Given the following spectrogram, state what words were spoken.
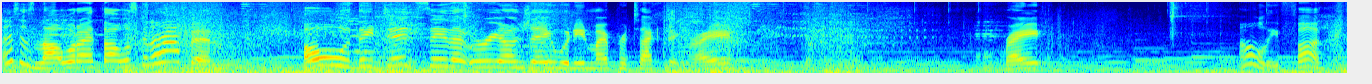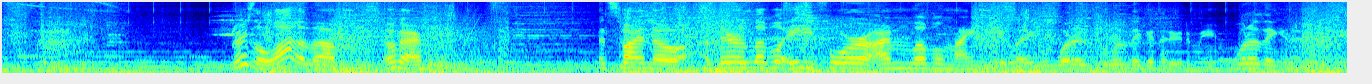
This is not what I thought was gonna happen. Oh, they did say that Urianger would need my protecting, right? Right? Holy fuck. There's a lot of them. Okay. It's fine though. They're level 84. I'm level 90. Like, what is what are they gonna do to me? What are they gonna do to me?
